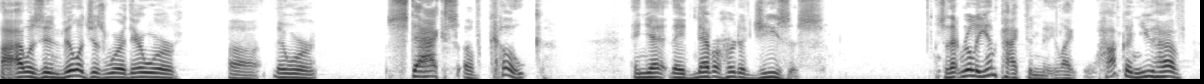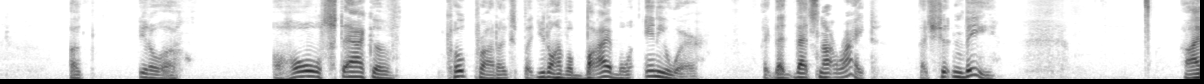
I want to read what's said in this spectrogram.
I was in villages where there were uh, there were stacks of coke, and yet they'd never heard of Jesus. So that really impacted me. Like, how can you have a, you know, a, a whole stack of Coke products, but you don't have a Bible anywhere? Like that, that's not right. That shouldn't be. I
